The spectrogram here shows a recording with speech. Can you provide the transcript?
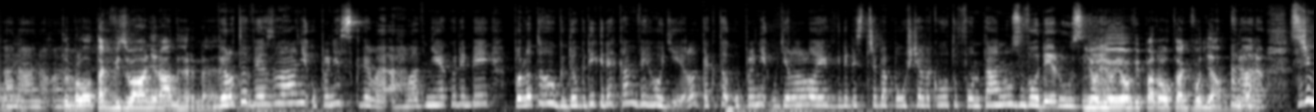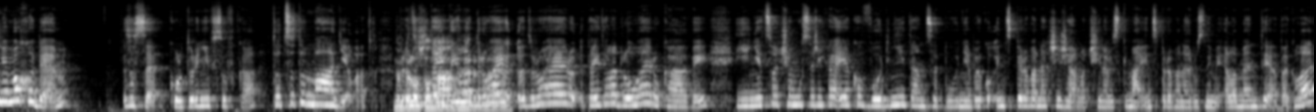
Mhm. Ano, ano, ano. to bylo tak vizuálně nádherné. Bylo to vizuálně úplně skvělé a hlavně jako kdyby podle toho, kdo kdy kde kam vyhodil, tak to úplně udělalo, jak kdybys třeba pouštěl takovou tu fontánu z vody různě. Jo, jo, jo, vypadalo to jak voda. Ano, ano. Což mimochodem, zase kulturní vsuvka, to, co to má dělat. No, bylo Protože to tady tyhle, druhé, druhé, tady tyhle dlouhé rukávy je něco, čemu se říká i jako vodní tance původně, nebo jako inspirované, ano, Čína vždycky má inspirované různými elementy a takhle,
